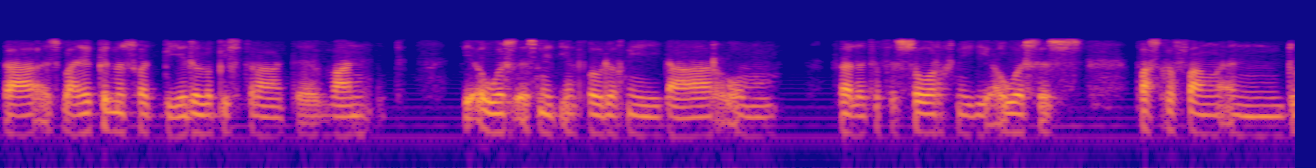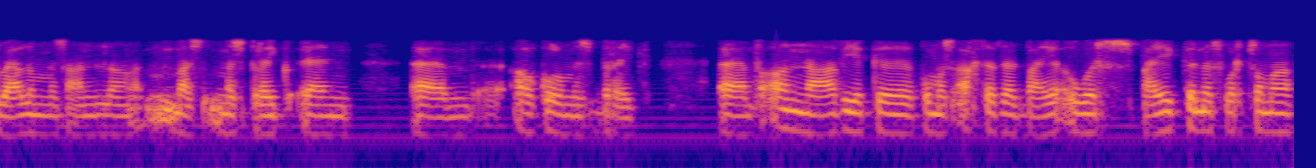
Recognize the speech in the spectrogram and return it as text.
Daar is baie kinders wat bedel op die strate want die ouers is net eenvoudig nie daar om vir hulle te versorg nie. Die ouers is vasgevang in dwelmmishandeling, mis, misbruik en ehm um, alkoholmisbruik. Ehm um, veral naweke kom ons agter dat baie ouers, baie kinders word sommer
